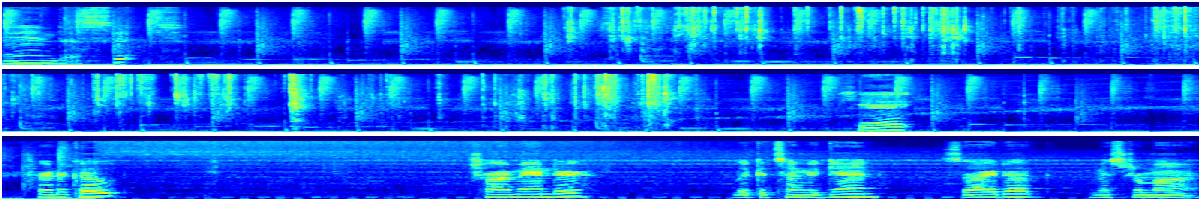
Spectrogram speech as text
And that's it. Okay. Trainer code. Charmander, Lickitung again, Psyduck, Mr. Mime.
